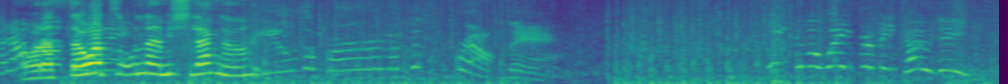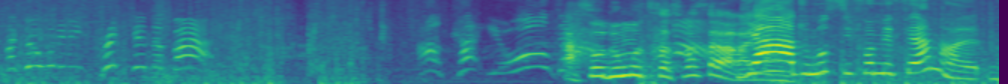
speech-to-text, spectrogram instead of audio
I'm Oh, das not dauert so unheimlich lange. Feel the burn of the sprout man. Keep them away from me, Cody. I don't want to be pricked in the back. I'll cut you all down. Ach so, du musst das Wasser rein. Ja, du musst die von mir fernhalten.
